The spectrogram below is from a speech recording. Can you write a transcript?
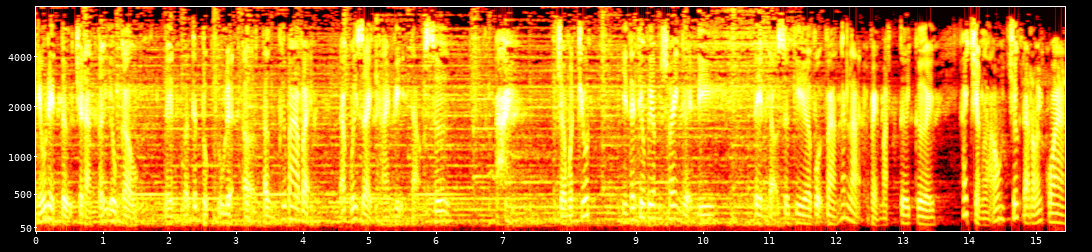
Nếu đệ tử chưa đạt tới yêu cầu, nên vẫn tiếp tục tu luyện ở tầng thứ ba vậy, đã quấy rầy hai vị đạo sư. Ai, chờ một chút, nhìn thấy tiêu viêm xoay người đi, tên đạo sư kia vội vàng ngăn lại vẻ mặt tươi cười. Hách trưởng lão trước đã nói qua,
